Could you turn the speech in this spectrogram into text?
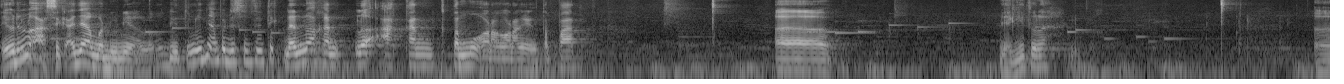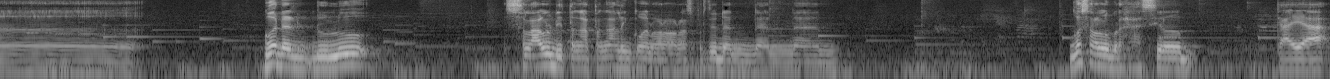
ya udah lu asik aja sama dunia lu gitu. Lu nyampe di suatu titik dan lu akan lu akan ketemu orang-orang yang tepat. Eh ya gitulah gitu. Eh gue dari dulu selalu di tengah-tengah lingkungan orang-orang seperti itu dan dan dan gue selalu berhasil kayak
